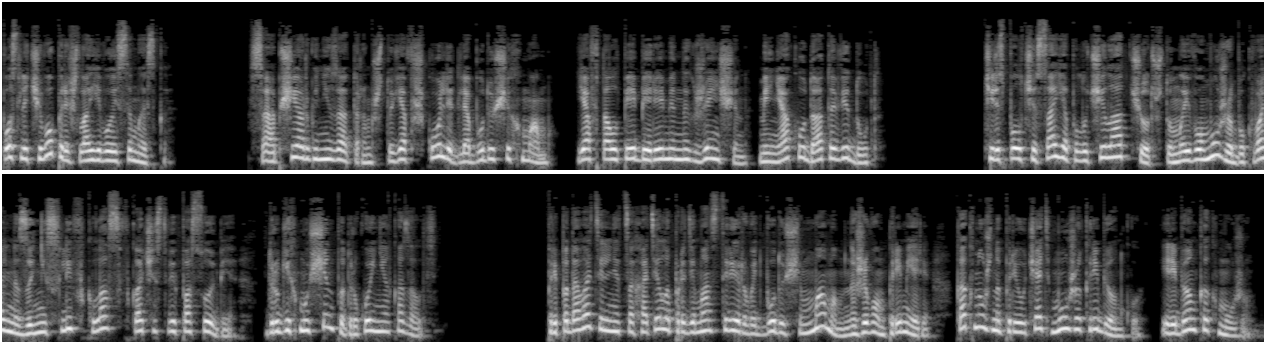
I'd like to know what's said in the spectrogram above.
После чего пришла его смс -ка. Сообщи организаторам, что я в школе для будущих мам. Я в толпе беременных женщин. Меня куда-то ведут. Через полчаса я получила отчет, что моего мужа буквально занесли в класс в качестве пособия. Других мужчин под рукой не оказалось. Преподавательница хотела продемонстрировать будущим мамам на живом примере, как нужно приучать мужа к ребенку и ребенка к мужу.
